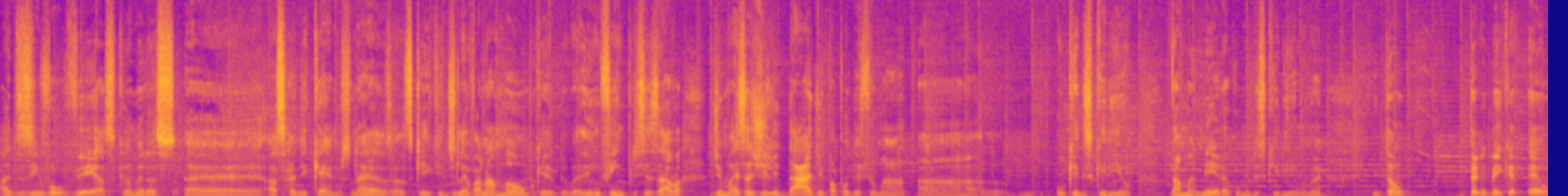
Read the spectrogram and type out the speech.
a desenvolver as câmeras, é, as handycams, né? As, as que, que, de levar na mão, porque, enfim, precisava de mais agilidade para poder filmar a, o que eles queriam, da maneira como eles queriam, né? Então, Penny Baker é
